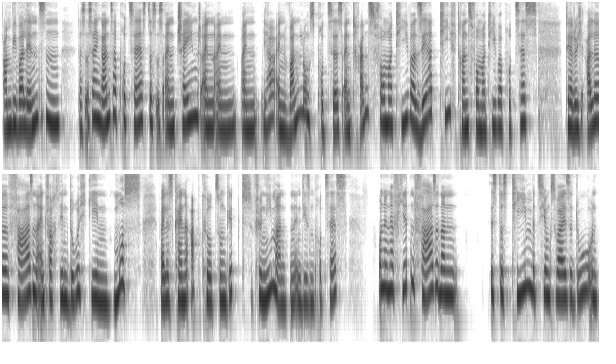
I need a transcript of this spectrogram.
Ambivalenzen, Das ist ein ganzer Prozess, das ist ein Change, ein, ein, ein, ja, ein Wandlungsprozess, ein transformativer, sehr tief transformativer Prozess, der durch alle Phasen einfach hindurchgehen muss, weil es keine Abkürzung gibt für niemanden in diesem Prozess. Und in der vierten Phase dann ist das Team beziehungsweise du und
